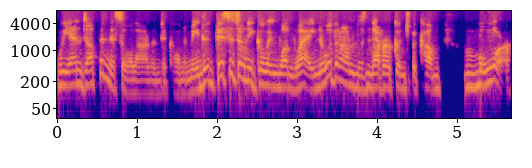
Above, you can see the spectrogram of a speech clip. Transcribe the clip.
We end up in this all Ireland economy. This is only going one way. Northern Ireland is never going to become more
